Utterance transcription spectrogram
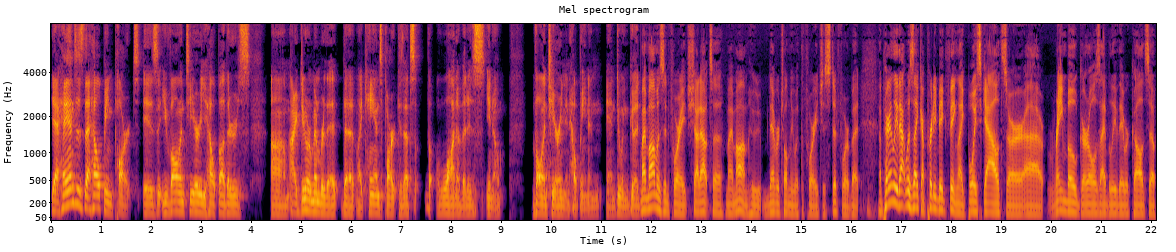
Yeah, hands is the helping part. Is that you volunteer, you help others. Um, I do remember that the like hands part because that's the, a lot of it is you know volunteering and helping and, and doing good. My mom was in 4-H. Shout out to my mom who never told me what the 4-H's stood for, but apparently that was like a pretty big thing, like Boy Scouts or uh, Rainbow Girls, I believe they were called. So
